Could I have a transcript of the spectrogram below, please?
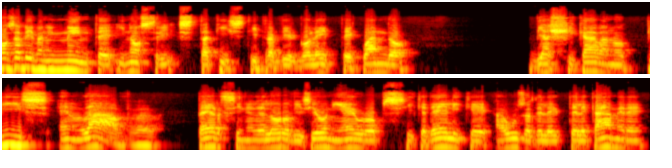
cosa avevano in mente i nostri statisti, tra virgolette, quando biascicavano peace and love, persi nelle loro visioni euro-psichedeliche a uso delle telecamere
